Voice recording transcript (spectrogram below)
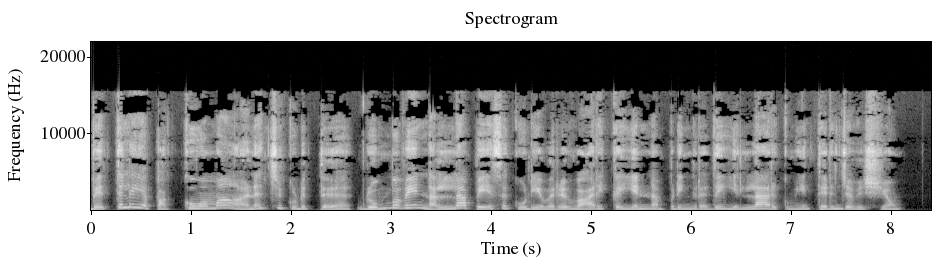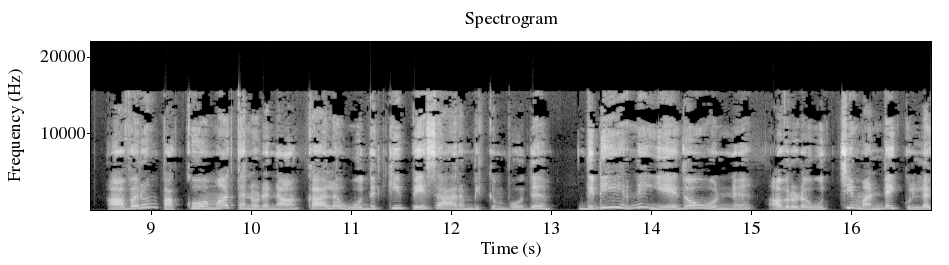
வெத்தலைய பக்குவமா அணைச்சு கொடுத்து ரொம்பவே நல்லா பேசக்கூடியவரு வாரிக்கையன் அப்படிங்கறது எல்லாருக்குமே தெரிஞ்ச விஷயம். அவரும் பக்குவமா தன்னோட நாக்கால ஒதுக்கி பேச ஆரம்பிக்கும் போது திடீர்னு ஏதோ ஒண்ணு அவரோட உச்சி மண்டைக்குள்ள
